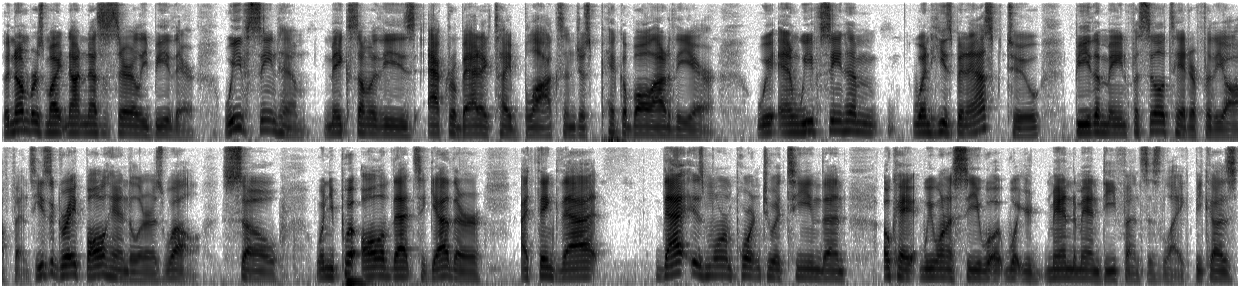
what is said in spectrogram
the numbers might not necessarily be there. We've seen him make some of these acrobatic type blocks and just pick a ball out of the air. We and we've seen him when he's been asked to be the main facilitator for the offense. He's a great ball handler as well. So when you put all of that together, I think that that is more important to a team than okay, we want to see what what your man-to-man defense is like because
